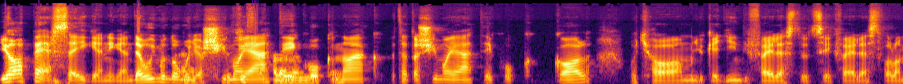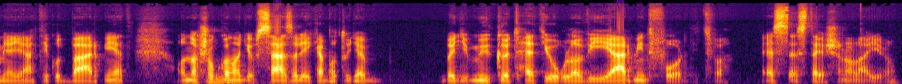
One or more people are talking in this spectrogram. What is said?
Ja, persze, igen, igen, de úgy mondom, hogy a sima játékoknak, tehát a sima játékokkal, hogyha mondjuk egy indie fejlesztő cég fejleszt valamilyen játékot, bármilyet, annak sokkal uh-huh. nagyobb százalékában tudja, vagy működhet jól a VR, mint fordítva. Ezt, ezt teljesen aláírom.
